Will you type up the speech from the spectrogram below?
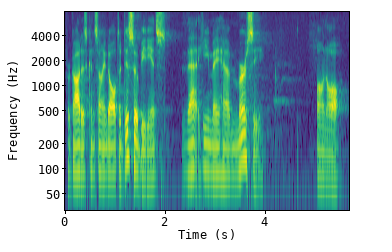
For God has consigned all to disobedience, that he may have mercy on all.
